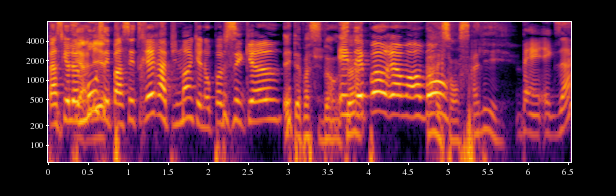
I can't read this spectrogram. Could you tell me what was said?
Parce que le mot s'est passé très rapidement que nos popsicles Était pas si bon que ça. étaient pas vraiment Ah, bons. ils sont salés. Ben, exact,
